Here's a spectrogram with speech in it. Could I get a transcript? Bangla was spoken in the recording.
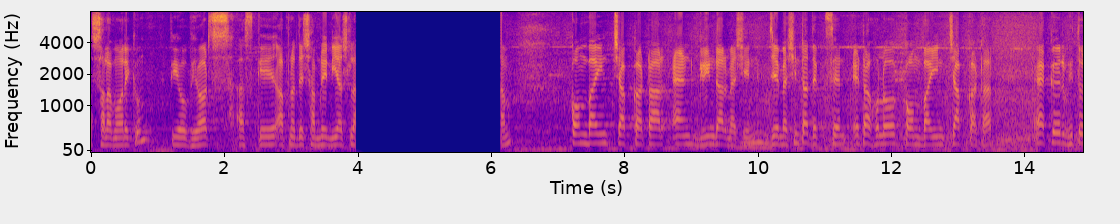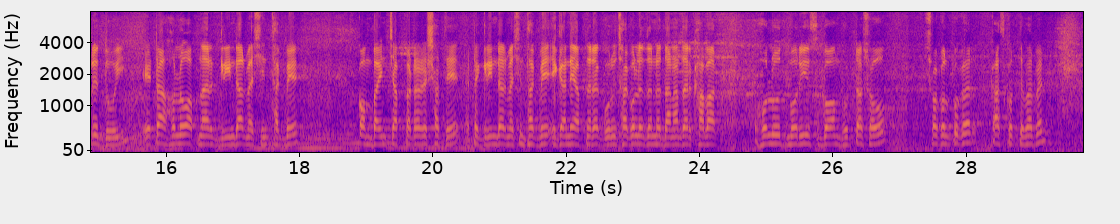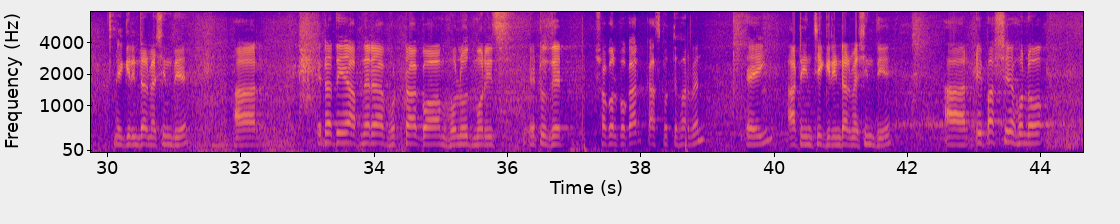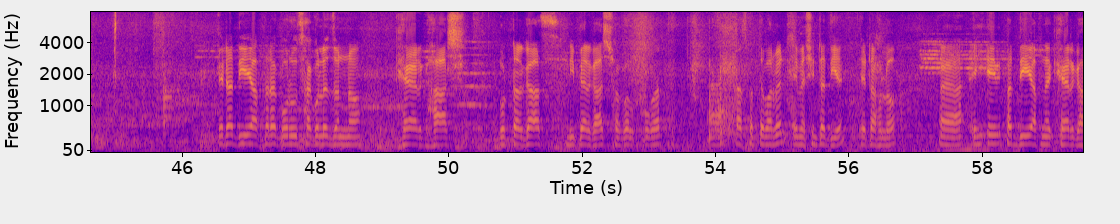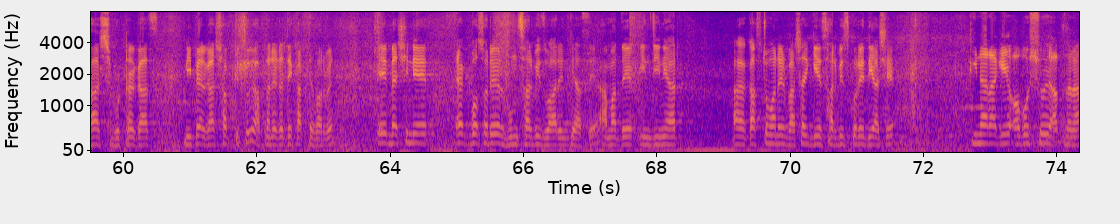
আসসালামু আলাইকুম। প্রিয় ভিউয়ার্স, আজকে আপনাদের সামনে নিয়ে আসলাম কম্বাইন চাপ কাটার অ্যান্ড গ্রিন্ডার মেশিন। যে মেশিনটা দেখছেন, এটা হলো কম্বাইন চাপ কাটার, একের ভিতরে দুই। এটা হলো আপনার গ্রিন্ডার মেশিন থাকবে কম্বাইন চাপ কাটারের সাথে। একটা গ্রিন্ডার মেশিন থাকবে, এখানে আপনারা গরু, ছাগলের জন্য দানাদার খাবার, হলুদ, মরিচ, গম, ভুট্টা সহ সকল প্রকার কাজ করতে পারবেন। এই গ্রিন্ডার মেশিন দিয়ে। আর এটা দিয়ে আপনারা ভুট্টা, গম, হলুদ, মরিচ, এ টু জেড সকল প্রকার কাজ করতে পারবেন এই আট ইঞ্চি গ্রিন্ডার মেশিন দিয়ে। আর এ পাশে হলো এটা দিয়ে আপনারা গরু, ছাগলের জন্য খ্যার ঘাস, ভুট্টার ঘাস নিপের ঘাস সকল প্রকার কাজ করতে পারবেন এই মেশিনটা দিয়ে। এটা হলো এই পাত দিয়ে আপনার খ্যার ঘাস, ভুট্টার ঘাস, নিপের ঘাস সব কিছুই আপনারা এটা দিয়ে কাটতে পারবেন। এই মেশিনের এক বছরের হোম সার্ভিস ওয়ারেন্টি আছে। আমাদের ইঞ্জিনিয়ার কাস্টমারের বাসায় গিয়ে সার্ভিস করে দিয়ে আসে। কেনার আগে অবশ্যই আপনারা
